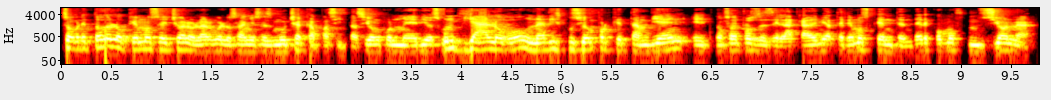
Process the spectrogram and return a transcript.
Sobre todo lo que hemos hecho a lo largo de los años es mucha capacitación con medios, un diálogo, una discusión, porque también eh, nosotros desde la academia tenemos que entender cómo funciona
